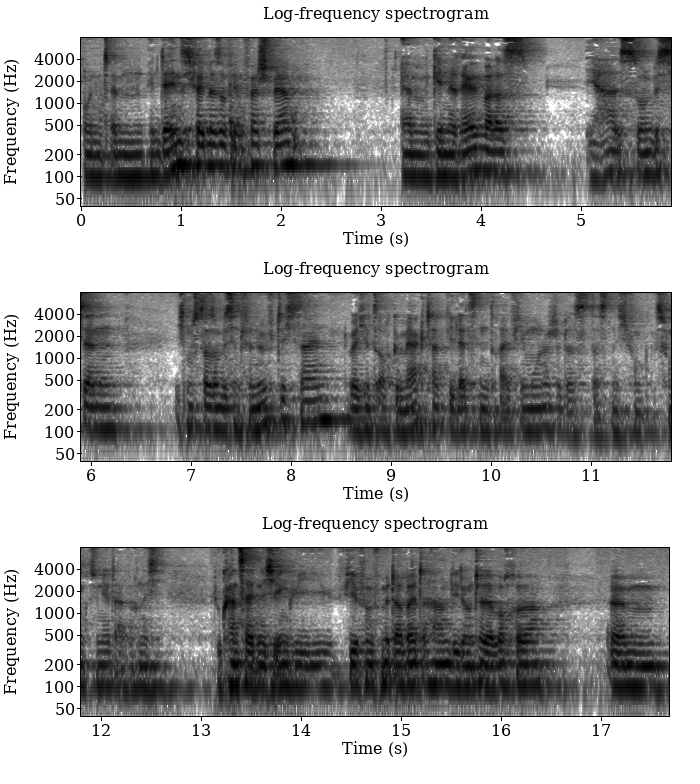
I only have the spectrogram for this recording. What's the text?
Und ähm, in der Hinsicht fällt mir das auf jeden Fall schwer. Ähm, generell war das ja, ist so ein bisschen, ich muss da so ein bisschen vernünftig sein, weil ich jetzt auch gemerkt habe, die letzten drei, vier Monate, dass das nicht fun das funktioniert einfach nicht. Du kannst halt nicht irgendwie vier, fünf Mitarbeiter haben, die du unter der Woche, ähm,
